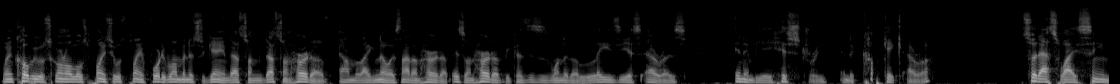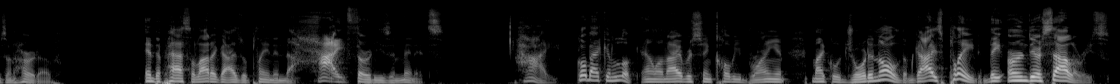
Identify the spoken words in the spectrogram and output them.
when Kobe was scoring all those points, he was playing 41 minutes a game. That's un- that's unheard of. I'm like, no, it's not unheard of. It's unheard of because this is one of the laziest eras in NBA history, in the cupcake era. So that's why it seems unheard of. In the past, a lot of guys were playing in the high 30s in minutes. High. Go back and look. Allen Iverson, Kobe Bryant, Michael Jordan, all of them. Guys played. They earned their salaries.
